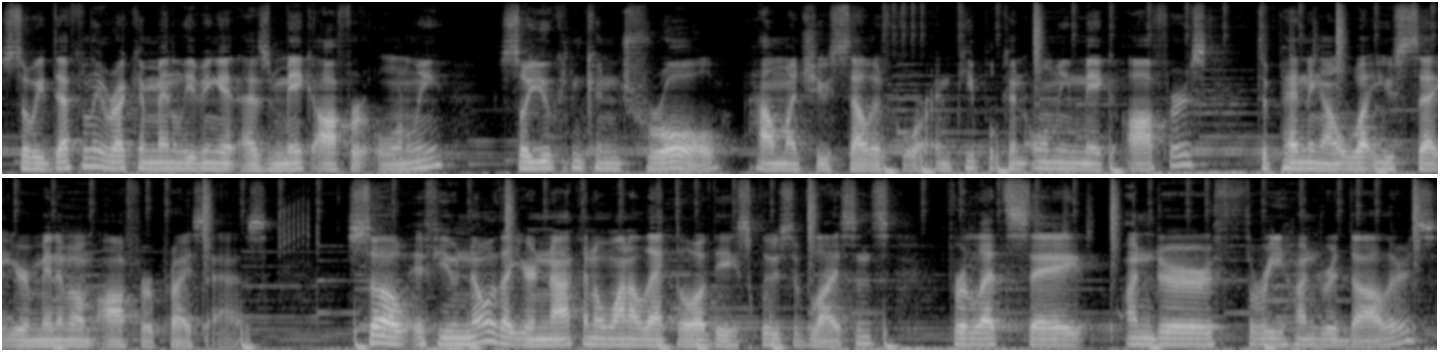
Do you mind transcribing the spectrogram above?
So we definitely recommend leaving it as make offer only so you can control how much you sell it for. And people can only make offers depending on what you set your minimum offer price as. So if you know that you're not going to want to let go of the exclusive license for let's say under $300,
